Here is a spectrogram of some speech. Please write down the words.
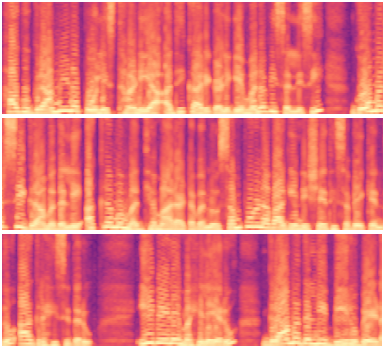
ಹಾಗೂ ಗ್ರಾಮೀಣ ಪೊಲೀಸ್ ಠಾಣೆಯ ಅಧಿಕಾರಿಗಳಿಗೆ ಮನವಿ ಸಲ್ಲಿಸಿ ಗೋಮರ್ಸಿ ಗ್ರಾಮದಲ್ಲಿ ಅಕ್ರಮ ಮದ್ಯ ಮಾರಾಟವನ್ನು ಸಂಪೂರ್ಣವಾಗಿ ನಿಷೇಧಿಸಬೇಕೆಂದು ಆಗ್ರಹಿಸಿದರು. ಈ ವೇಳೆ ಮಹಿಳೆಯರು, ಗ್ರಾಮದಲ್ಲಿ ಬೀರು ಬೇಡ,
